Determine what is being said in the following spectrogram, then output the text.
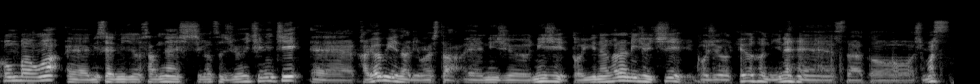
こんばんは。えー2023年7月11日、えー火曜日になりました。えー22時と言いながら21時59分にね、えースタートします。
